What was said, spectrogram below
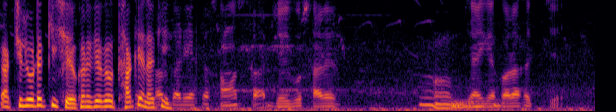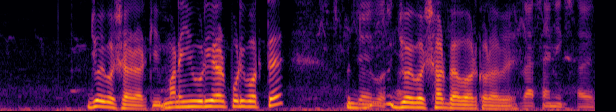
অ্যাকচুয়ালি ওটা কিসে? ওখানে কেউ কেউ থাকে নাকি? সরকারি একটা সংস্থা জৈব সারের জায়গা করা হচ্ছে। জৈব সার আর কি মানে ইউরিয়ার পরিবর্তে জৈব সার। ব্যবহার করা হবে। রাসায়নিক সারের।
